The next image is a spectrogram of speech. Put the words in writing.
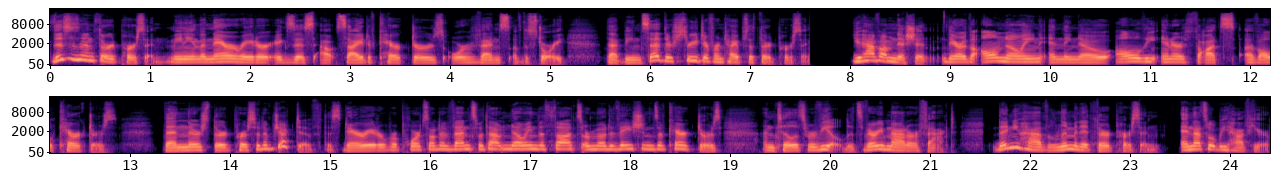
This is in third person, meaning the narrator exists outside of characters or events of the story. That being said, there's three different types of third person. You have omniscient. They are the all knowing and they know all the inner thoughts of all characters. Then there's third person objective. This narrator reports on events without knowing the thoughts or motivations of characters until it's revealed. It's very matter of fact. Then you have limited third person, and that's what we have here.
